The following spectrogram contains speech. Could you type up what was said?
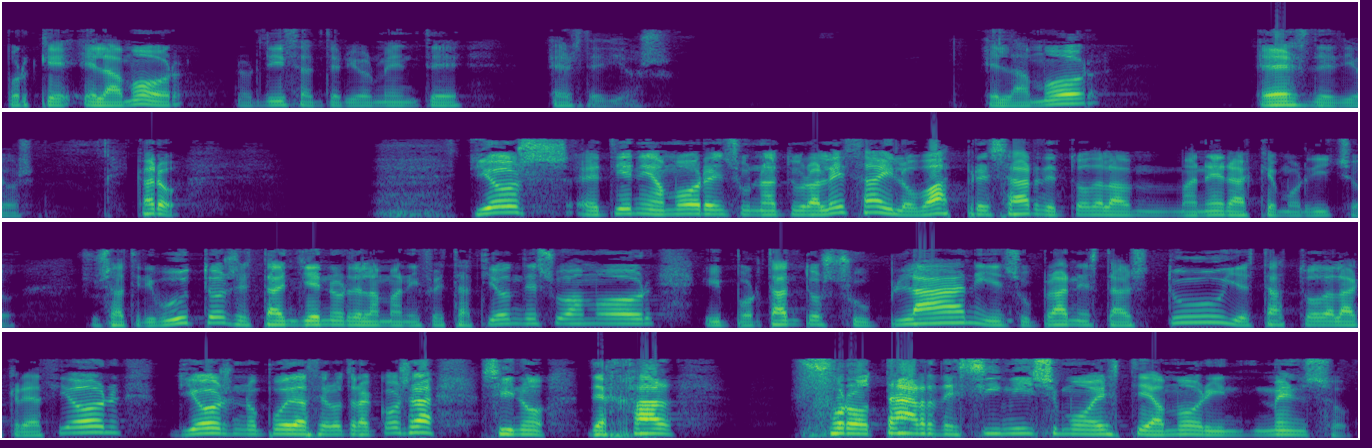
porque el amor, nos dice anteriormente, es de Dios. El amor es de Dios. Claro, Dios eh, tiene amor en su naturaleza y lo va a expresar de todas las maneras que hemos dicho. Sus atributos están llenos de la manifestación de su amor y por tanto su plan, y en su plan estás tú y estás toda la creación. Dios no puede hacer otra cosa sino dejar frotar de sí mismo este amor inmenso.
